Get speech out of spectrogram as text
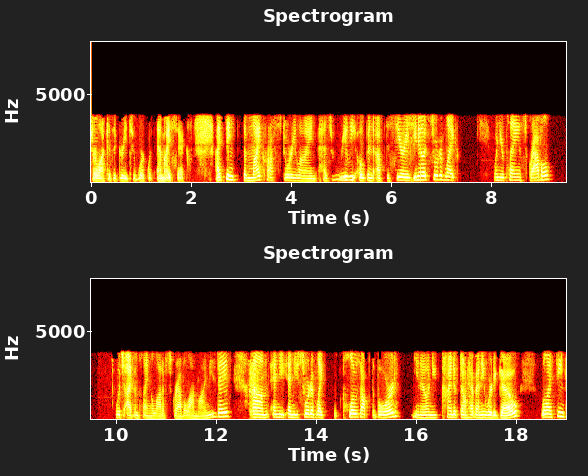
Sherlock has agreed to work with MI6. I think the Mycroft storyline has really opened up the series. You know, it's sort of like when you're playing Scrabble, which I've been playing a lot of Scrabble online these days, um, and you and you sort of like close up the board, you know, and you kind of don't have anywhere to go. Well, I think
